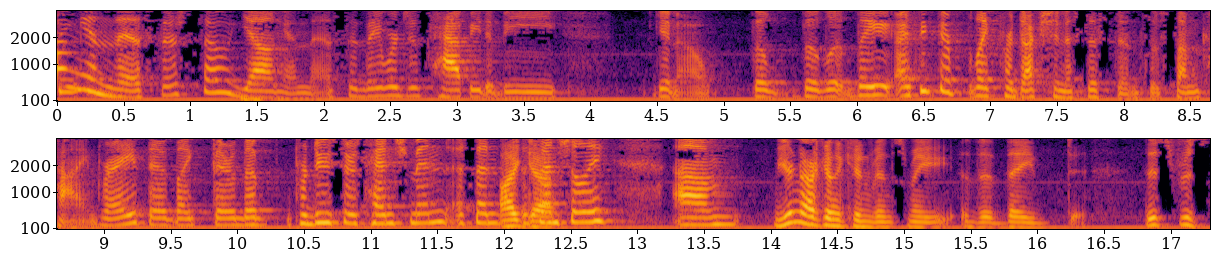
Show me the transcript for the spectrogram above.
scene? in this. They're so young in this, and they were just happy to be, you know, the the they. I think they're like production assistants of some kind, right? They're like they're the producer's henchmen, essen- I guess. essentially. Um, You're not going to convince me that they. This was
